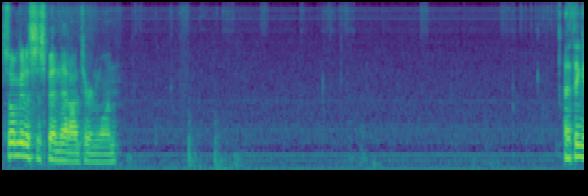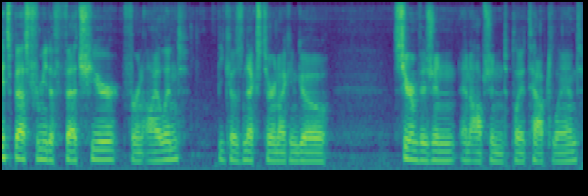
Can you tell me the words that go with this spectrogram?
So I'm going to suspend that on turn one. I think it's best for me to fetch here for an island because next turn I can go Serum Vision an option to play a tapped land.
